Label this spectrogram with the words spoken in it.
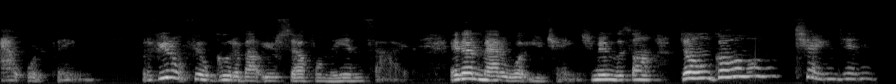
outward things. But if you don't feel good about yourself on the inside, it doesn't matter what you change. Remember the song? Don't go changing,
